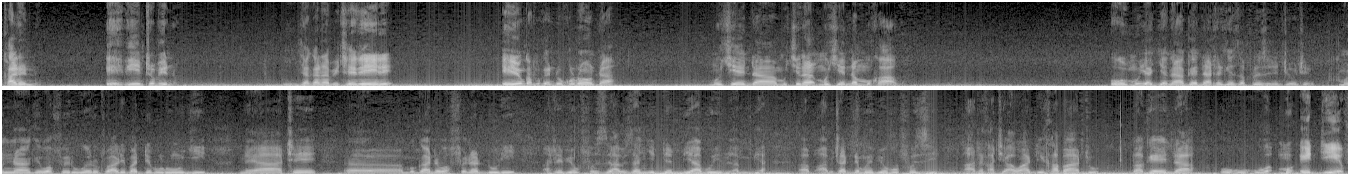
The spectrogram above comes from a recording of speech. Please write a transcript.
kale nno ebintu bino njagala bitereere. Eyo nga tugenda okulonda mukyenda mukyenda mumukaaga omu yajja n'agenda ategeeza pulezidenti nti munnange waffe luweero twali badde bulungi naye ate eh, muganda waffe nadduli ate ebyobufuzi abizanyidde abitaddemu ebyobufuzi ate kati awandiika bantu bagenda mu adf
